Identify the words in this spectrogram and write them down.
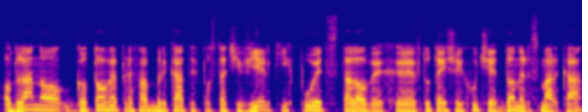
Odlano gotowe prefabrykaty w postaci wielkich płyt stalowych w tutejszej hucie Donnersmarka.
